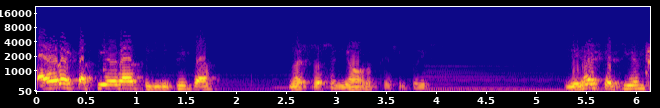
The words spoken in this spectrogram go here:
ahora esta piedra significa nuestro Señor Jesucristo. Y en este tiempo,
